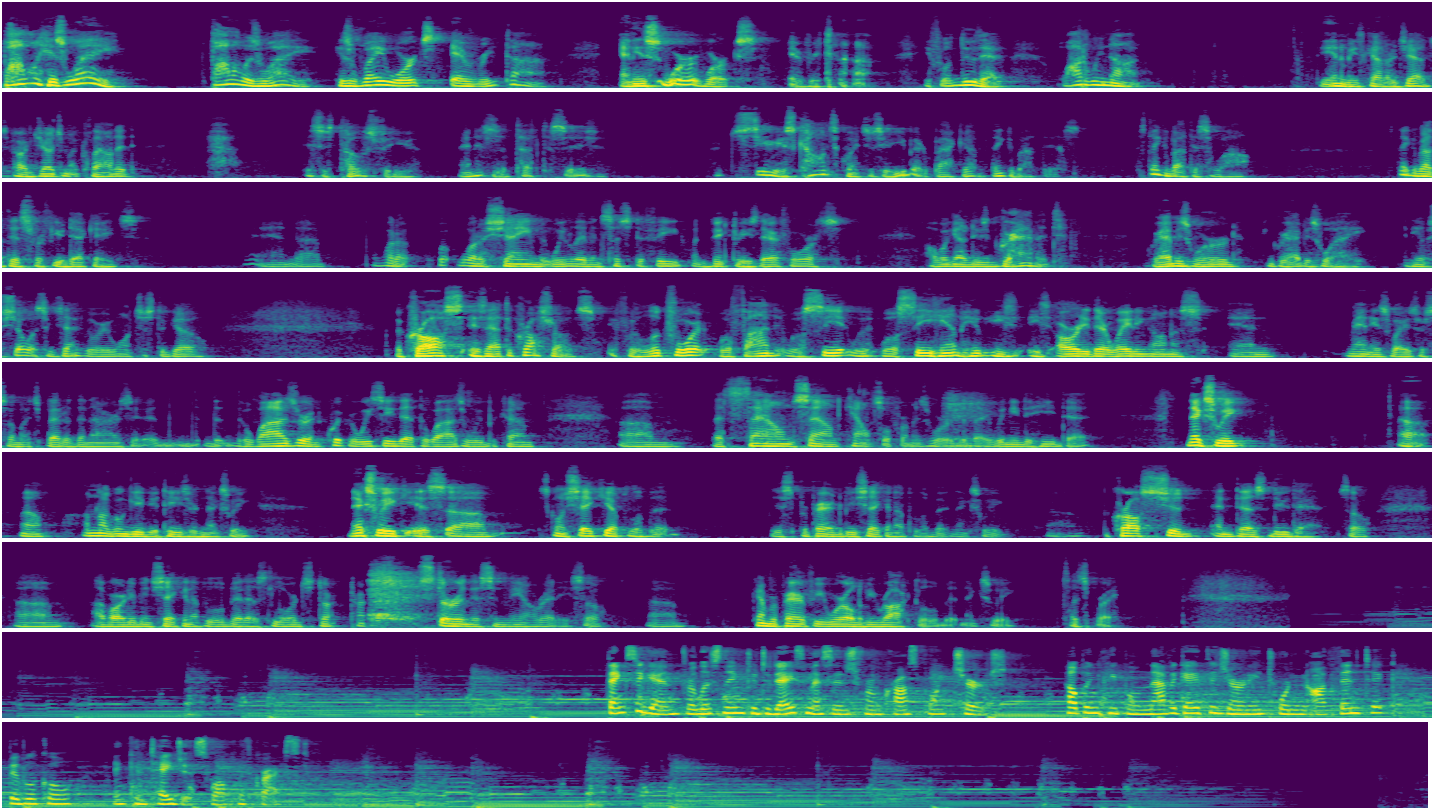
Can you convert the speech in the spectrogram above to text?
Follow His way. Follow His way. His way works every time. And His Word works every time. If we'll do that, why do we not? The enemy's got our, judge, our judgment clouded. This is toast for you. Man, this is a tough decision. There are serious consequences here. You better back up and think about this. Let's think about this a while. Let's think about this for a few decades. And uh, what, a, what a shame that we live in such defeat when victory is there for us. All we got to do is grab it. Grab his word and grab his way. And he'll show us exactly where he wants us to go. The cross is at the crossroads. If we'll look for it, we'll find it, we'll see it, we'll see him. He, he's, he's already there waiting on us. And man, his ways are so much better than ours. The, the wiser and quicker we see that, the wiser we become. Um, that's sound, sound counsel from his word today. We need to heed that. Next week, uh, well, I'm not going to give you a teaser next week. Next week is uh, it's going to shake you up a little bit. Just prepare to be shaken up a little bit next week. Uh, the cross should and does do that. So um, I've already been shaken up a little bit as the Lord start, stirring this in me already. So um, come prepared for your world to be rocked a little bit next week. Let's pray. Thanks again for listening to today's message from Crosspoint Church, helping people navigate the journey toward an authentic, biblical, and contagious walk with Christ.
